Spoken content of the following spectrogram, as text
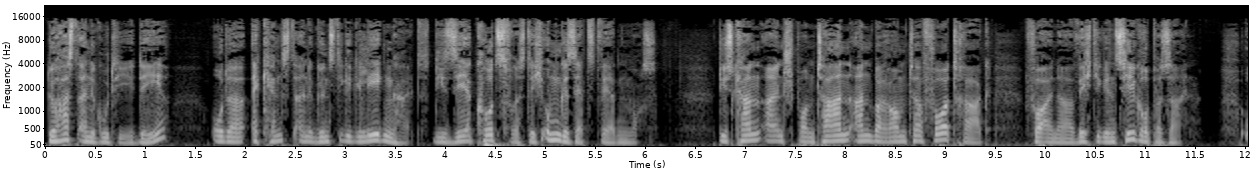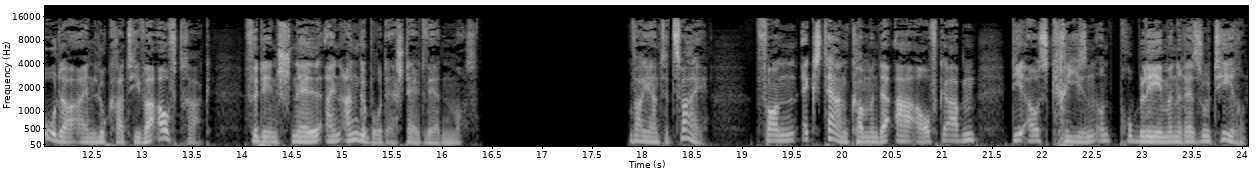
du hast eine gute Idee oder erkennst eine günstige Gelegenheit, die sehr kurzfristig umgesetzt werden muss. Dies kann ein spontan anberaumter Vortrag vor einer wichtigen Zielgruppe sein oder ein lukrativer Auftrag, für den schnell ein Angebot erstellt werden muss. Variante 2. Von extern kommende A-Aufgaben, die aus Krisen und Problemen resultieren.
